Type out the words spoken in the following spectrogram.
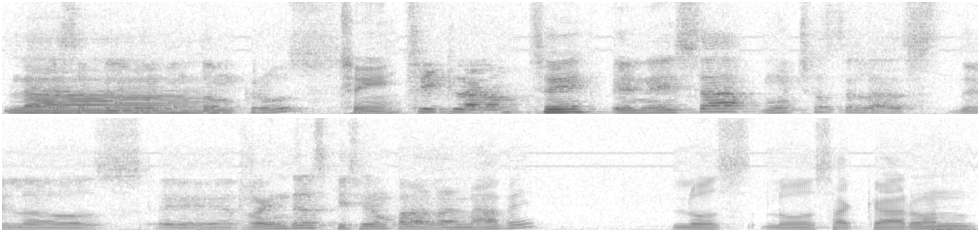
Esa película con Tom Cruise. Sí. Sí, claro. Sí, En esa, muchos de las de los eh, renders que hicieron para la nave los, los sacaron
